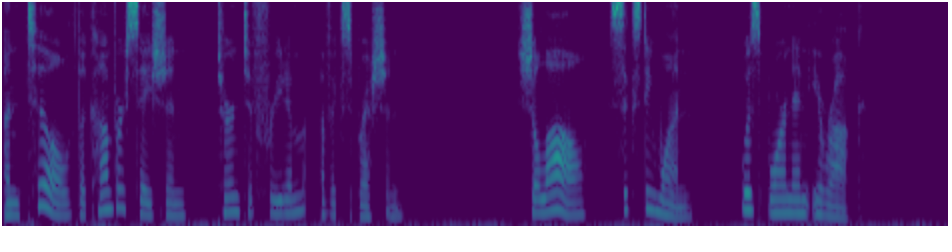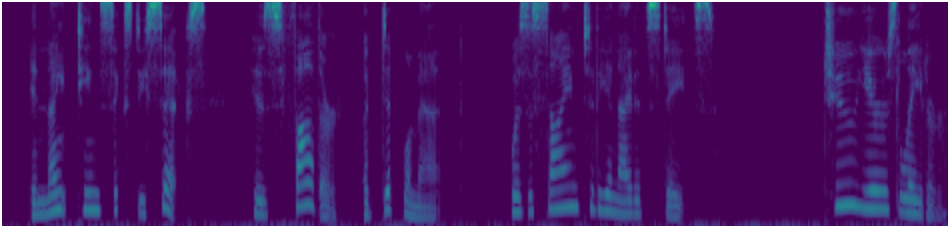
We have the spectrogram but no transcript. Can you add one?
until the conversation turned to freedom of expression. Shallal, 61, was born in Iraq. In 1966, his father, a diplomat, was assigned to the United States. Two years later,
